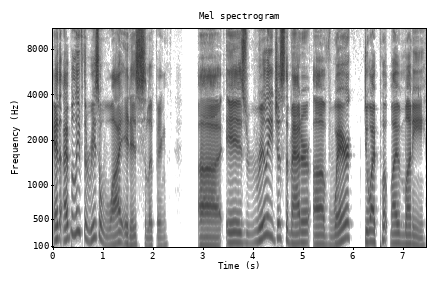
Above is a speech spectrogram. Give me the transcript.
And I believe the reason why it is slipping uh, is really just the matter of where do I put my money?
